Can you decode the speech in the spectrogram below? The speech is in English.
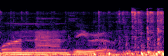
190.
